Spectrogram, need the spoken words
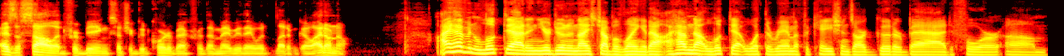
as a solid for being such a good quarterback for them. Maybe they would let him go. I don't know. I haven't looked at, and you're doing a nice job of laying it out. I have not looked at what the ramifications are, good or bad, for um,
